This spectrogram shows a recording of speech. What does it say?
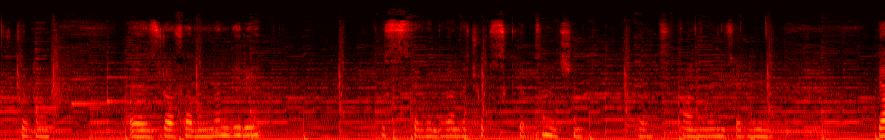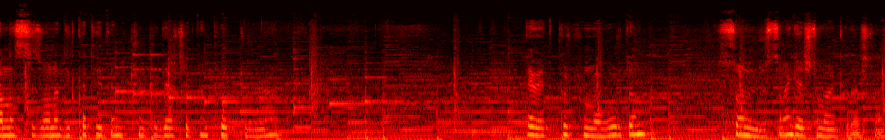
pırpırdan e, zürafalığından biri üst üste. Ben de çok sık yaptığım için. Evet, aynen üzerinde. Yalnız siz ona dikkat edin çünkü gerçekten pot duruyor. Evet, pırpırma vurdum. Sonuncusuna geçtim arkadaşlar.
